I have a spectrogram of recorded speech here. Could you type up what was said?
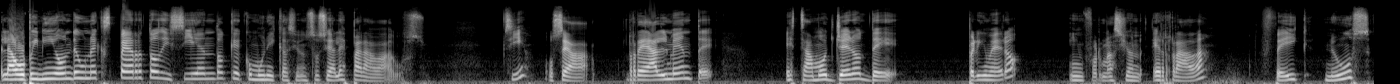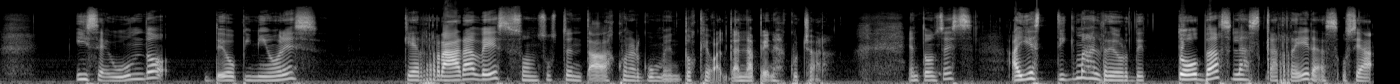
la opinión de un experto diciendo que comunicación social es para vagos. ¿Sí? O sea, realmente estamos llenos de, primero, información errada, fake news, y segundo, de opiniones que rara vez son sustentadas con argumentos que valgan la pena escuchar. Entonces, hay estigmas alrededor de todas las carreras. O sea,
